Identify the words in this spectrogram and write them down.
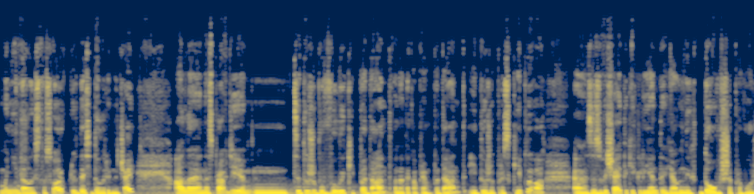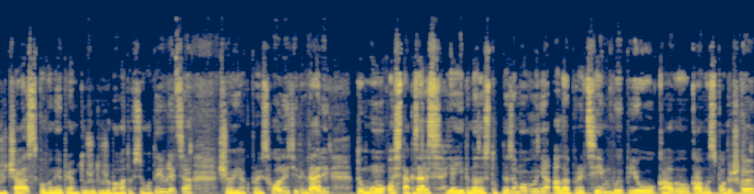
мені дали 140 плюс 10 доларів на чай. Але насправді це дуже був великий педант. Вона така прям педант і дуже прискіплива. Е, Зазвичай такі клієнти я в них довше проводжу час, бо вони прям дуже дуже багато всього дивляться, що і як происходить і так далі. Тому ось так. Зараз я їду на наступне замовлення, але перед цим вип'ю каву, каву з подружкою.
